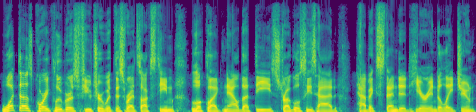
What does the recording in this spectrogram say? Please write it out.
what does Corey Kluber's future with this Red Sox team look like now that the struggles he's had have extended here into late June?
